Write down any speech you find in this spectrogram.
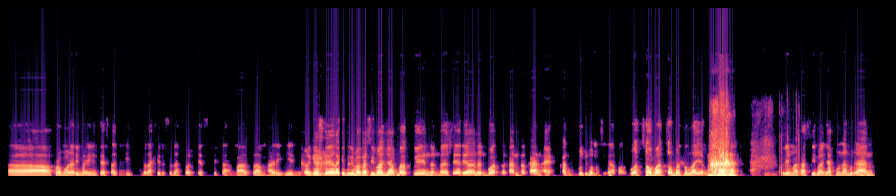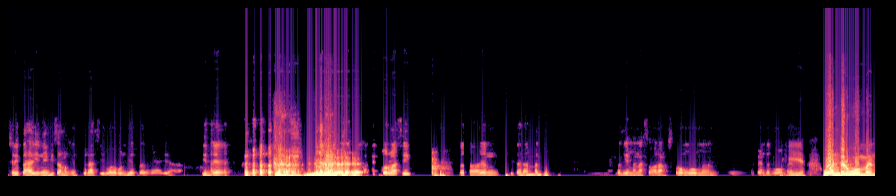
eh, promo dari Mbak Inces tadi berakhir sudah podcast kita malam hari ini. Oke, sekali lagi terima kasih banyak Mbak Queen dan Mbak Sheryl dan buat rekan-rekan eh kan gue juga masih apa buat sobat-sobat lelah yang terima kasih banyak. Mudah-mudahan cerita hari ini bisa menginspirasi walaupun biasanya ya tidak ya. Informasi eh, yang kita dapat bagaimana seorang strong woman, independent woman. Iya. Wonder Woman.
